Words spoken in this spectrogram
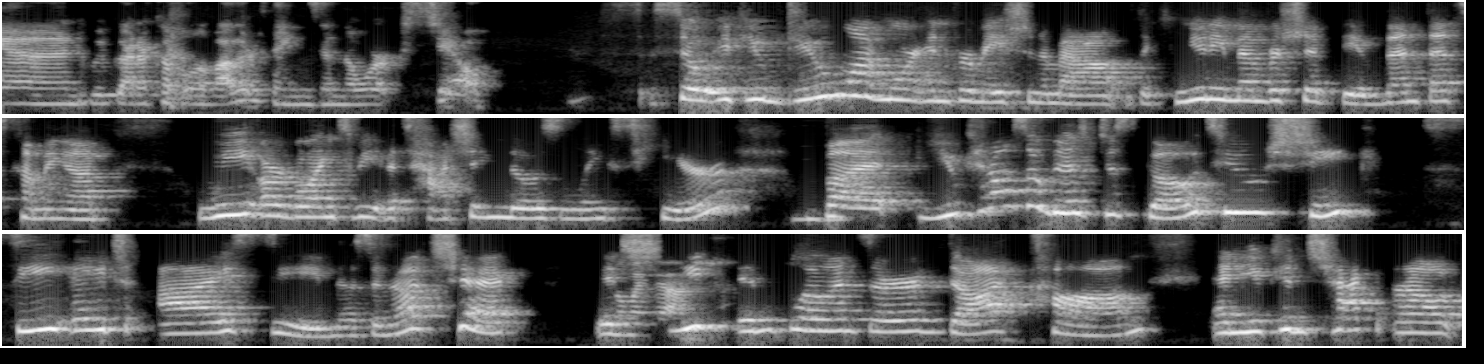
and we've got a couple of other things in the works too. So if you do want more information about the community membership, the event that's coming up, we are going to be attaching those links here. But you can also just go to Chic, C H I C. No, so not check. It's oh chicinfluencer.com and you can check out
